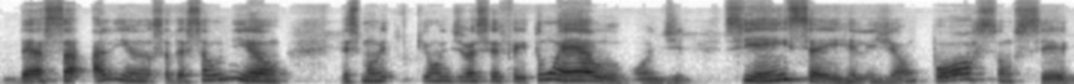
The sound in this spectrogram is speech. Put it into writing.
dessa aliança, dessa união, desse momento que onde vai ser feito um elo, onde ciência e religião possam ser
